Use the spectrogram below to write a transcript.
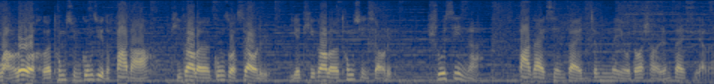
网络和通讯工具的发达，提高了工作效率，也提高了通讯效率。书信呢，大概现在真没有多少人在写了。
